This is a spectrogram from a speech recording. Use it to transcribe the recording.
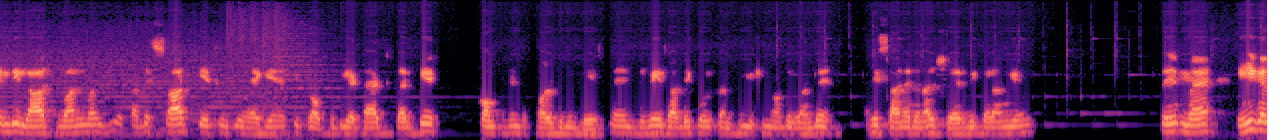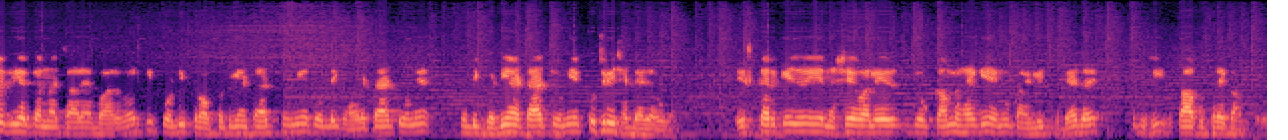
in the last 1 month ਜੀ, ਸਾਡੇ 7 ਕੇਸਿਸ ਜੋ ਹੈਗੇ ਹੈ ਅਸੀਂ ਪ੍ਰਾਪਰਟੀ ਅਟੈਚ ਕਰਕੇ ਕੰਪੀਟੈਂਟ ਅਥਾਰਟੀ ਨੂੰ ਭੇਜਦੇ ਹਾਂ, ਜਿਵੇਂ ਸਾਡੇ ਕੋਲ ਕਨਫਰਮੇਸ਼ਨ ਆਰਡਰ ਆਉਂਦੇ ਅਸੀਂ ਸਾਰੇ ਦੇ ਨਾਲ ਸ਼ੇਅਰ ਵੀ ਕਰਾਂਗੇ। ਤੇ ਮੈਂ ਇਹੀ ਗੱਲ ਕਲੀਅਰ ਕਰਨਾ ਚਾਹ ਰਿਹਾ ਬਾਰ-ਬਾਰ ਕਿ ਤੁਹਾਡੀ ਪ੍ਰਾਪਰਟੀਆਂ ਅਟੈਚ ਹੋਣੀਆਂ ਤੁਹਾਡੇ ਘਰ ਅਟੈਚ ਹੋਣੇ ਤੁਹਾਡੀ ਗੱਡੀਆਂ ਅਟੈਚ ਹੋਣੀਆਂ ਕੁਝ ਨਹੀਂ ਛੱਡਿਆ ਜਾਊਗਾ। ਇਸ ਕਰਕੇ ਜੋ ਇਹ ਨਸ਼ੇ ਵਾਲੇ ਜੋ ਕੰਮ ਹੈਗੇ ਇਹਨੂੰ ਕਾਈਂਡਲੀ ਛੱਡਿਆ ਜਾਏ ਤੇ ਤੁਸੀਂ ਸਾਫ਼ ਸੁਥਰੇ ਕੰਮ ਕਰੋ।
